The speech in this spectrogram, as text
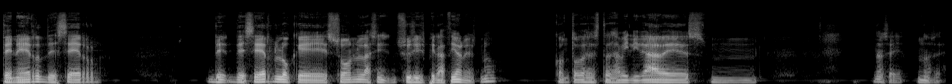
tener de ser de, de ser lo que son las, sus inspiraciones, ¿no? Con todas estas habilidades. mm, no sé, no sé.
